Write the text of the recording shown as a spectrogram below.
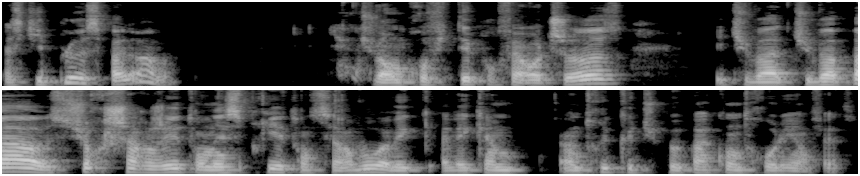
parce qu'il pleut, c'est pas grave. Tu vas en profiter pour faire autre chose, et tu vas, tu vas pas surcharger ton esprit et ton cerveau avec, avec un, un truc que tu peux pas contrôler en fait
